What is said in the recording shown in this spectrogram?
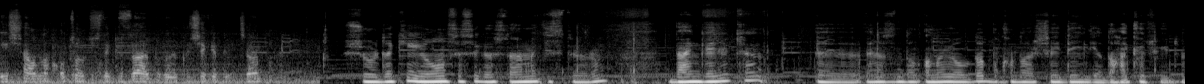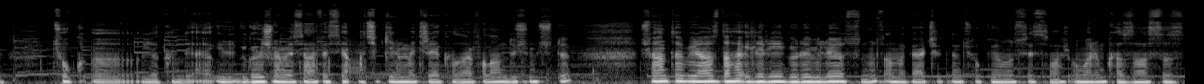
İnşallah otobüste güzel bir uyku çekebileceğim. Şuradaki yoğun sesi göstermek istiyorum. Ben gelirken e, en azından ana yolda bu kadar şey değildi ya daha kötüydü. Çok e, yakındı yani görüşme mesafesi yaklaşık 20 metreye kadar falan düşmüştü. Şu an tabi biraz daha ileriyi görebiliyorsunuz ama gerçekten çok yoğun ses var. Umarım kazasız,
